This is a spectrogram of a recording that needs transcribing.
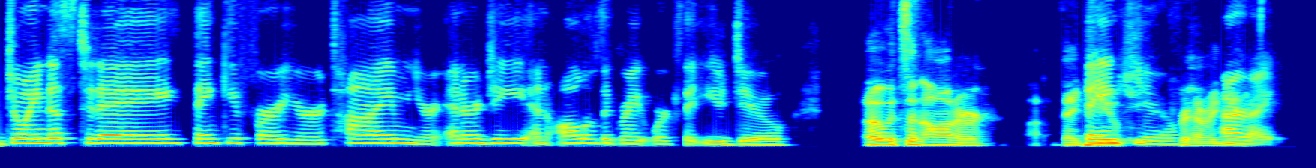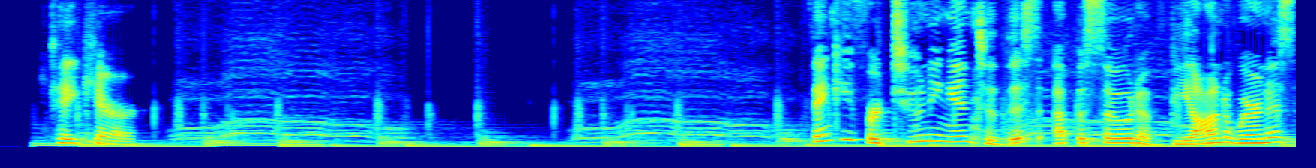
joined us today. Thank you for your time, your energy, and all of the great work that you do. Oh, it's an honor. Thank, thank you, you for having me. All right. Take care. Thank you for tuning in to this episode of Beyond Awareness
